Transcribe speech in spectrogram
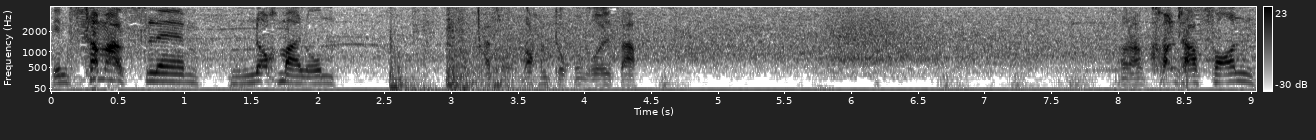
dem SummerSlam nochmal um. Also noch ein Tucken größer. Und dann Konter von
